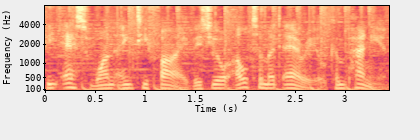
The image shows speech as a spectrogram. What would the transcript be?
the S185 is your ultimate aerial companion.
